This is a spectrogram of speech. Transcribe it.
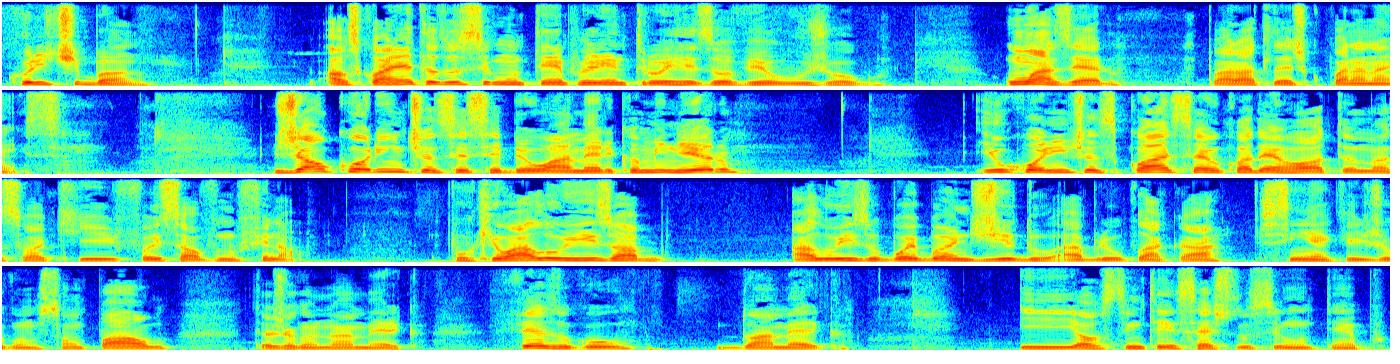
curitibano. Aos 40 do segundo tempo, ele entrou e resolveu o jogo. 1 a 0 para o Atlético Paranaense. Já o Corinthians recebeu o América Mineiro e o Corinthians quase saiu com a derrota, mas só que foi salvo no final. Porque o Aloysio, Aloysio Boi Bandido abriu o placar. Sim, aquele jogou no São Paulo, tá jogando no América. Fez o gol do América. E aos 37 do segundo tempo,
